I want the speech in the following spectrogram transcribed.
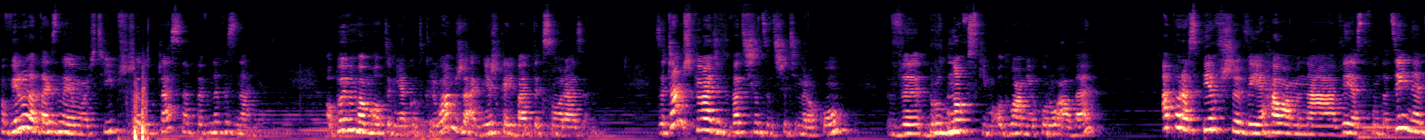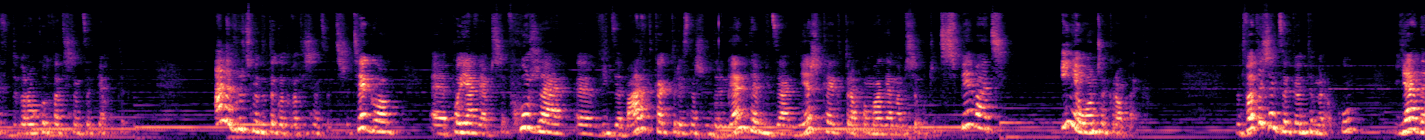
Po wielu latach znajomości przyszedł czas na pewne wyznanie. Opowiem Wam o tym, jak odkryłam, że Agnieszka i Bartek są razem. Zaczęłam śpiewać w 2003 roku w brudnowskim odłamie chóru AWE, a po raz pierwszy wyjechałam na wyjazd fundacyjny w roku 2005. Ale wróćmy do tego 2003. E, Pojawiam się w chórze, e, widzę Bartka, który jest naszym dyrygentem, widzę Agnieszkę, która pomaga nam się uczyć śpiewać i nie łączę kropek. W 2005 roku jadę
